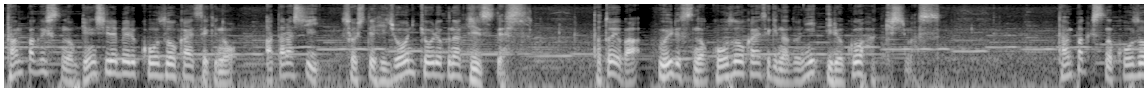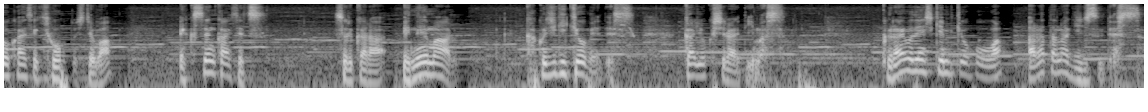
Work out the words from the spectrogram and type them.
タンパク質の原子レベル構造解析の新しいそして非常に強力な技術です。例えばウイルスの構造解析などに威力を発揮します。タンパク質の構造解析法としては X 線解説それから NMR 核磁気共鳴ですがよく知られています。クライオ電子顕微鏡法は新たな技術です。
